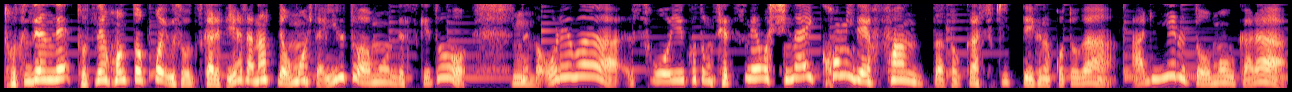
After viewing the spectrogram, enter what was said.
突然ね、突然本当っぽい嘘をつかれて嫌だなって思う人はいるとは思うんですけど、なんか俺は、そういうことの説明をしない込みでファンだとか好きっていうふうなことがあり得ると思うから、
